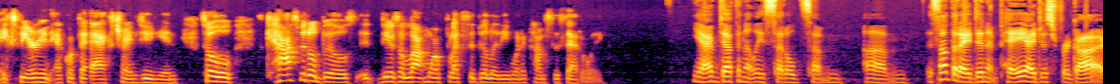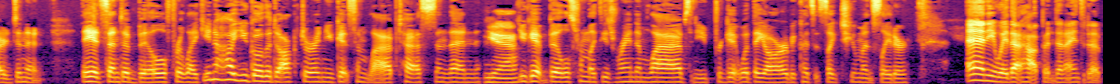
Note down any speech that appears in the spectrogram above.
Experian, Equifax, TransUnion. So hospital bills, it, there's a lot more flexibility when it comes to settling. Yeah, I've definitely settled some. Um, it's not that I didn't pay; I just forgot or didn't. They had sent a bill for like you know how you go to the doctor and you get some lab tests and then yeah. you get bills from like these random labs and you forget what they are because it's like two months later. Anyway, that happened and I ended up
